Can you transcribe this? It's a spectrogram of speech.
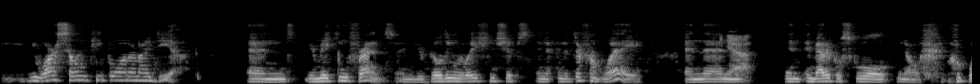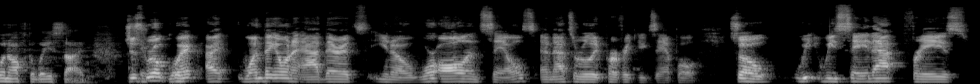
you are selling people on an idea and you're making friends and you're building relationships in, in a different way. And then yeah. in, in medical school, you know, went off the wayside. Just real quick, I one thing I want to add there, it's you know, we're all in sales, and that's a really perfect example. So we we say that phrase,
